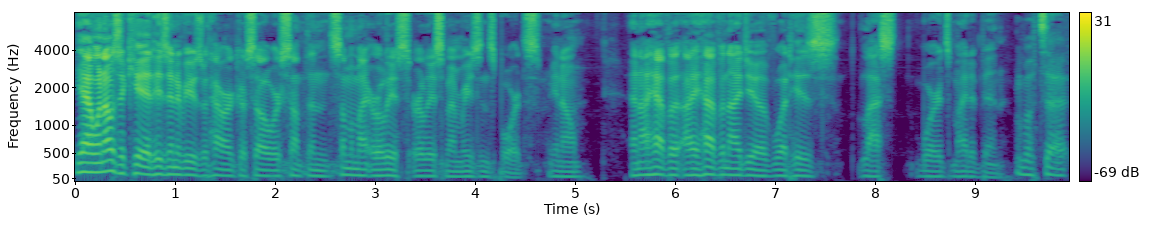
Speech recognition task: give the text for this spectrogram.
Yeah, when I was a kid, his interviews with Howard Cosell were something some of my earliest earliest memories in sports, you know. And I have a I have an idea of what his last words might have been. What's that?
